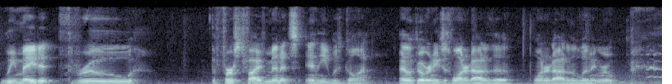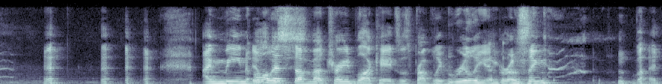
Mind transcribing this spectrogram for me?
We made it through the first five minutes, and he was gone. I look over, and he just wandered out of the wandered out of the living room. I mean, It all that stuff about trade blockades was probably really engrossing, but.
